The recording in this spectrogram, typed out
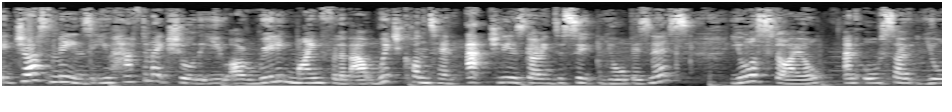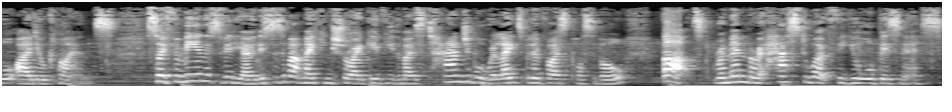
It just means that you have to make sure that you are really mindful about which content actually is going to suit your business, your style, and also your ideal clients. So for me in this video, this is about making sure I give you the most tangible, relatable advice possible. But remember, it has to work for your business.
